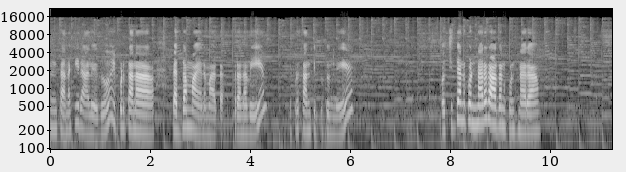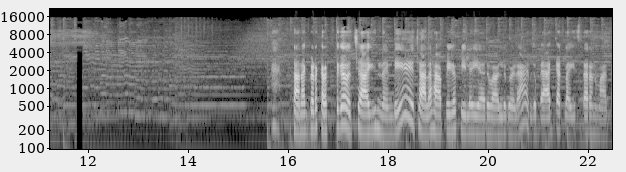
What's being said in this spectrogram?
తనకి రాలేదు. ఇప్పుడు తన పెద్దమ్మాయి అన్నమాట ప్రణవి. ఇప్పుడు తను తిప్పుతుంది. వచ్చింది అనుకుంటున్నారా? రాదనుకుంటున్నారా? తనకు కూడా కరెక్ట్గా వచ్చి ఆగిందండి. చాలా హ్యాపీగా ఫీల్ అయ్యారు వాళ్ళు కూడా. ఇదిగో బ్యాగ్ అట్లా ఇస్తారనమాట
